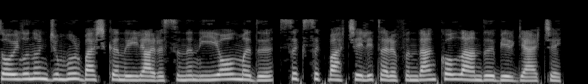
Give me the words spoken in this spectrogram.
Soylu'nun Cumhurbaşkanı ile arasının iyi olmadığı, sık sık Bahçeli tarafından kollandığı bir gerçek.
